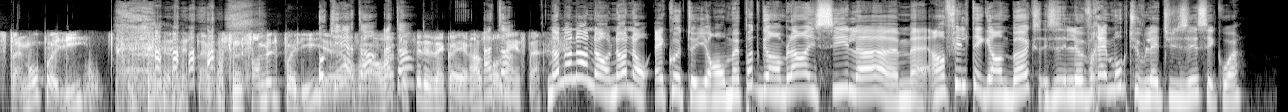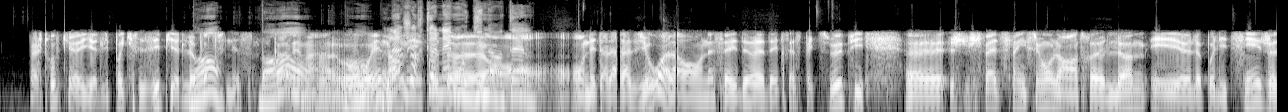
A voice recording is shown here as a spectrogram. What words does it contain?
C'est un mot poli. c'est une formule polie. OK, attends, on va, attends. les incohérences pour l'instant. Non, non, non, non, non, non. Écoute, on met pas de gants blancs ici, là. Euh, enfile tes gants de boxe. Le vrai mot que tu voulais utiliser, c'est quoi? Ben, je trouve qu'il y a de l'hypocrisie puis il y a de l'opportunisme. Bon, carrément. Oh, oui, non, Là, je reconnais mon euh, on, on, est à la radio, alors on essaye d'être respectueux. Puis euh, je fais la distinction là, entre l'homme et euh, le politicien. Je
